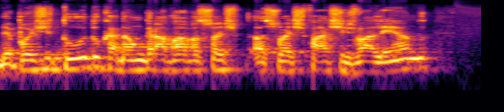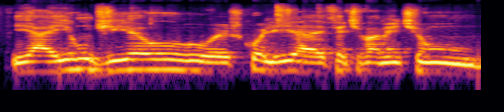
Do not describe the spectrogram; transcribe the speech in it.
depois de tudo, cada um gravava as suas, as suas faixas valendo e aí um dia eu escolhia efetivamente um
